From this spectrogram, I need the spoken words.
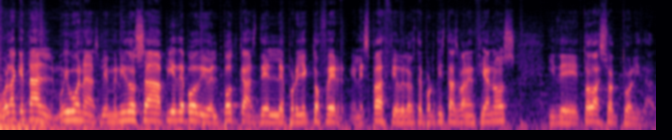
Hola, ¿qué tal? Muy buenas, bienvenidos a Pie de Podio, el podcast del Proyecto FER, el espacio de los deportistas valencianos de toda su actualidad.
